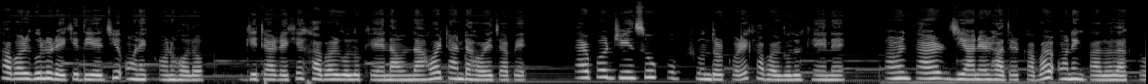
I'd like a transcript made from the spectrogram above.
খাবারগুলো রেখে দিয়েছি অনেকক্ষণ হলো। গিটার রেখে খাবারগুলো খেয়ে নাও, না হয় ঠান্ডা হয়ে যাবে। তারপর জিনসু খুব সুন্দর করে খাবারগুলো খেয়ে নেয়। কারণ তার জিয়ানের হাতের খাবার অনেক ভালো লাগতো।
